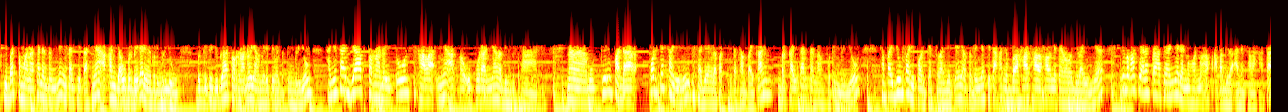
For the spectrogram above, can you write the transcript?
akibat pemanasan dan tentunya intensitasnya akan jauh berbeda dengan puting beliung. Begitu juga tornado yang mirip dengan puting beliung, hanya saja tornado itu skalanya atau ukurannya lebih besar. Nah, mungkin pada podcast kali ini itu saja yang dapat kita sampaikan berkaitan tentang puting beliung. Sampai jumpa di podcast selanjutnya yang tentunya kita akan ngebahas hal-hal meteorologi lainnya. Terima kasih atas perhatiannya dan mohon maaf apabila ada salah kata.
